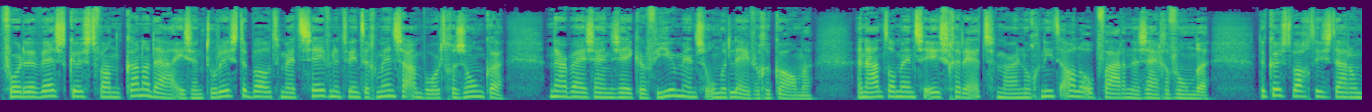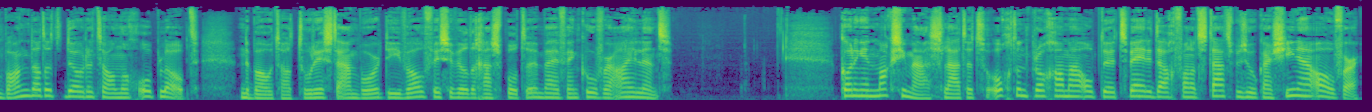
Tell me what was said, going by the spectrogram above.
Voor de westkust van Canada is een toeristenboot met 27 mensen aan boord gezonken. Daarbij zijn zeker vier mensen om het leven gekomen. Een aantal mensen is gered, maar nog niet alle opvarenden zijn gevonden. De kustwacht is daarom bang dat het dodental nog oploopt. De boot had toeristen aan boord die walvissen wilden gaan spotten bij Vancouver Island. Koningin Maxima slaat het ochtendprogramma op de tweede dag van het staatsbezoek aan China over.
